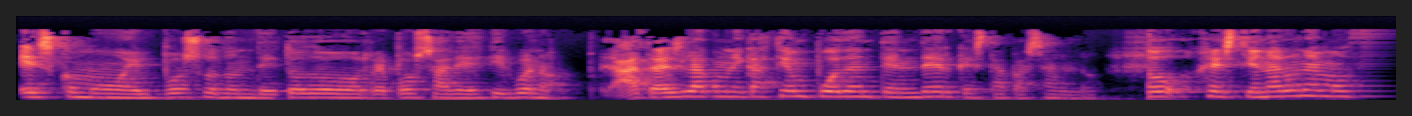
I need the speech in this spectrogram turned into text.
Es como el pozo donde todo reposa, de decir, bueno, a través de la comunicación puedo entender qué está pasando. O gestionar una emoción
